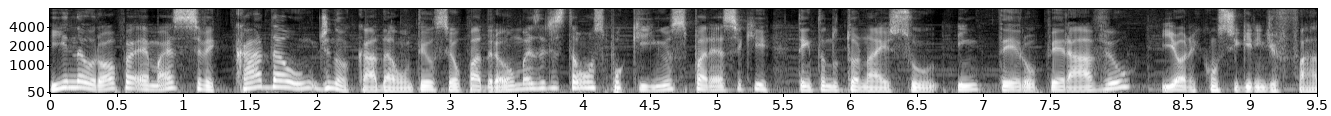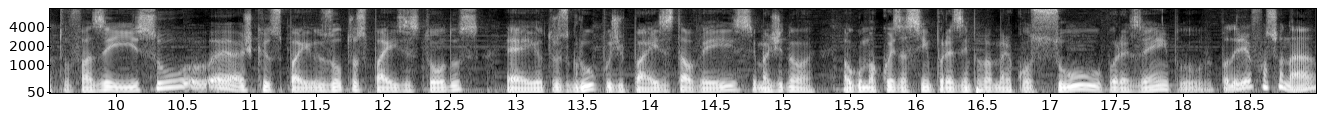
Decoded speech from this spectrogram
E na Europa é mais, você vê, cada um, de novo, cada um tem o seu padrão, mas eles estão aos pouquinhos, parece que tentando tornar isso interoperável e a hora que conseguirem de fato fazer isso, é, acho que os, os outros países todos, é, e outros grupos de países talvez, imagina alguma coisa assim, por exemplo, para Mercosul, por exemplo, poderia funcionar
